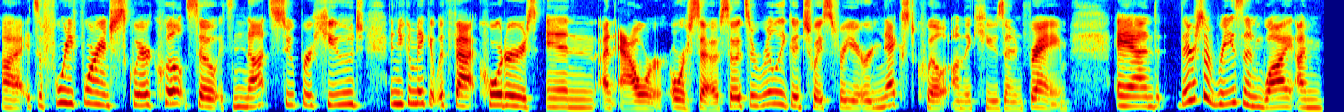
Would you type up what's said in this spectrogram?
Uh, it's a 44 inch square quilt, so it's not super huge, and you can make it with fat quarters in an hour or so. So it's a really good choice for your next quilt on the Q Zone frame. And there's a reason why I'm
